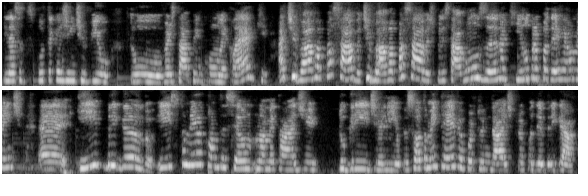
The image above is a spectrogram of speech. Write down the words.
e nessa disputa que a gente viu do Verstappen com o Leclerc, ativava, passava, ativava, passava. Tipo, eles estavam usando aquilo para poder realmente é, ir brigando. E isso também aconteceu na metade do grid ali. O pessoal também teve oportunidade para poder brigar.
